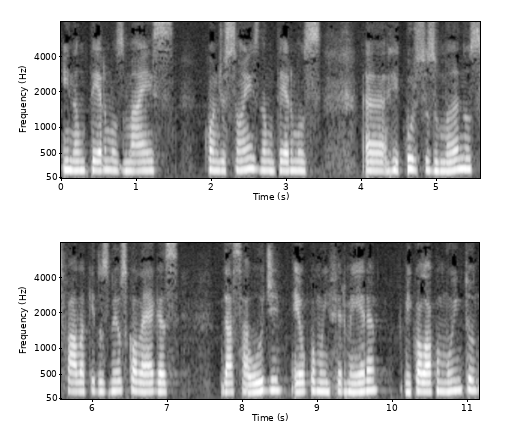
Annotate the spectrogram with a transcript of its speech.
e não termos mais condições, não termos uh, recursos humanos. Falo aqui dos meus colegas da saúde. Eu, como enfermeira, me coloco muito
